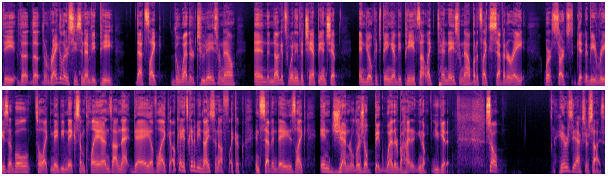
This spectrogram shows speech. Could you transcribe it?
the, the, the, the regular season MVP, that's like the weather two days from now, and the Nuggets winning the championship and Jokic being MVP, it's not like 10 days from now, but it's like seven or eight where it starts getting to be reasonable to like maybe make some plans on that day of like, okay, it's going to be nice enough. Like a, in seven days, like in general, there's no big weather behind it. You know, you get it. So Here's the exercise.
